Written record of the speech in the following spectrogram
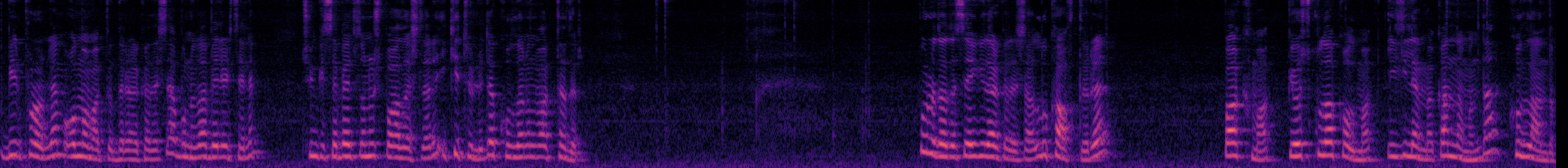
Bir problem olmamaktadır arkadaşlar. Bunu da belirtelim. Çünkü sebep sonuç bağlaçları iki türlü de kullanılmaktadır. Burada da sevgili arkadaşlar look after'ı bakmak, göz kulak olmak, ilgilenmek anlamında kullandım.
